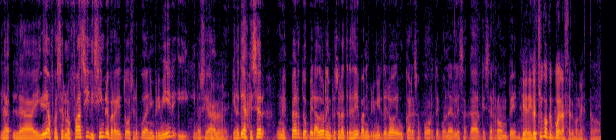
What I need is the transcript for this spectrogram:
la, idea fue hacerlo fácil y simple para que todos se lo puedan imprimir y, no sea, que no tengas que ser un experto operador de impresora 3D para imprimírtelo, de buscar soporte, ponerle, sacar, que se rompe. Bien, ¿y los chicos qué pueden hacer con esto?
